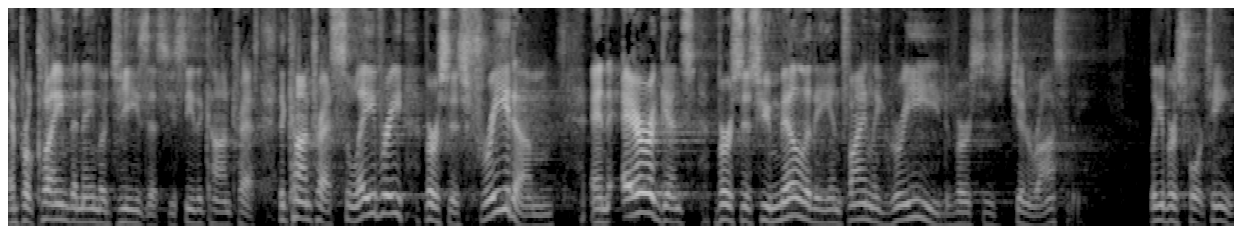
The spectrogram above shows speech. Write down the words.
and proclaim the name of Jesus. You see the contrast. The contrast slavery versus freedom, and arrogance versus humility, and finally greed versus generosity. Look at verse 14.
